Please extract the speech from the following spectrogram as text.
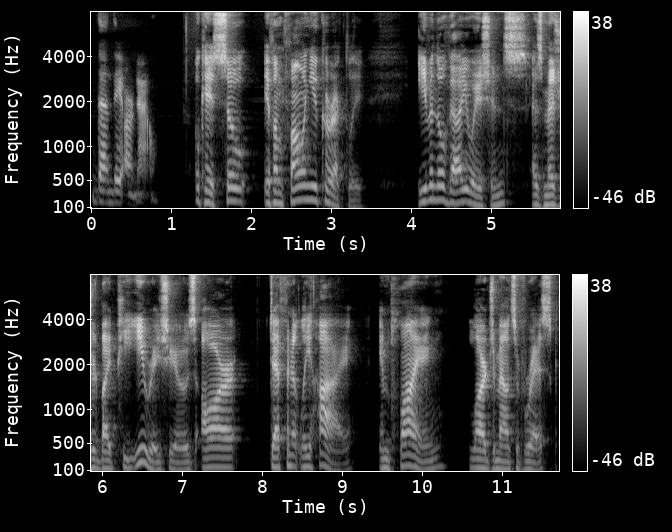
than they are now. Okay, so if I'm following you correctly, even though valuations, as measured by PE ratios, are definitely high, implying large amounts of risk,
